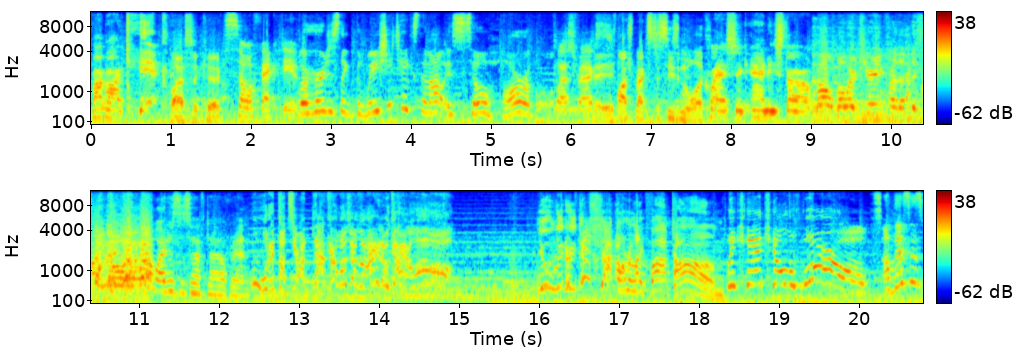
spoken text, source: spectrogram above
Bye bye. Kick. Classic kick. So effective. But her just like the way she takes them out is so horrible. Flashbacks. Flashbacks to season one. Classic Annie style. Bro, but we're cheering for them this time. Why does this have to happen? Oh! You literally just shot Armin like five times. We can't kill the world. Oh, this is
